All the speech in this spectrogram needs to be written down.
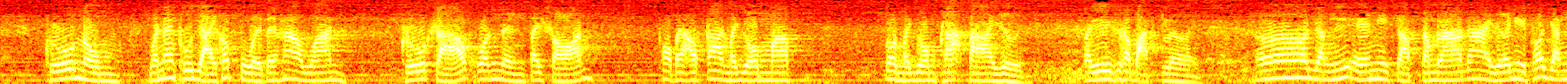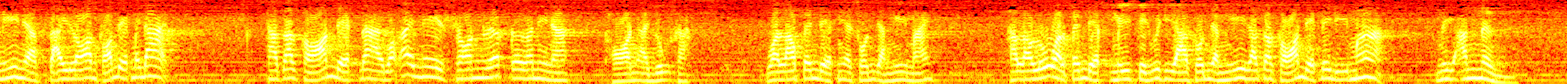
ครูหนุ่มวันนั้นครูใหญ่เขาป่วยไปห้าวัน ครูสาวคนหนึ่งไปสอนพ่อไปเอาก้านมายมมา ต้นมายมพระตายเลยตีสะบัดเลย เออ อย่างนี้เองนี่จับตำราได้เลยนี่ เพราะอย่างนี้เนี่ยใจร้อนสอนเด็กไม่ได้ ถ้าจะสอนเด็กได้บอกไอ้นี่สนเลือเกินนี่นะถอนอายุซะว่าเราเป็นเด็กเนี่ยสนอย่างนี้ไหมถ้าเรารู้ว่าเป็นเด็กมีจิตวิทยาสนอย่างนี้เราจะสอนเด็กได้ดีมากนี่อันหนึ่ง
